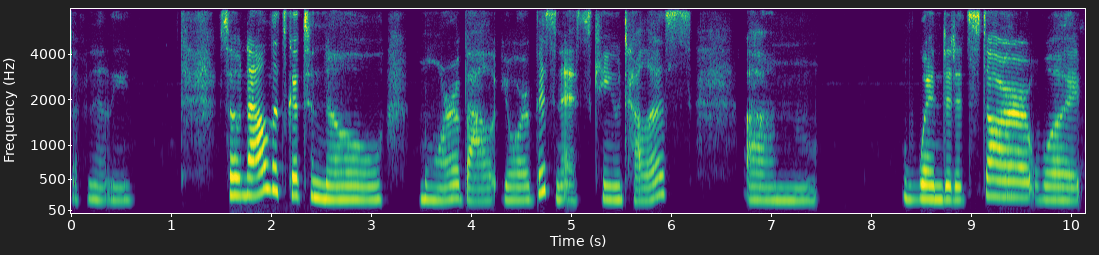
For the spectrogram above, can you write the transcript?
definitely. So now let's get to know more about your business. Can you tell us um, when did it start? What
